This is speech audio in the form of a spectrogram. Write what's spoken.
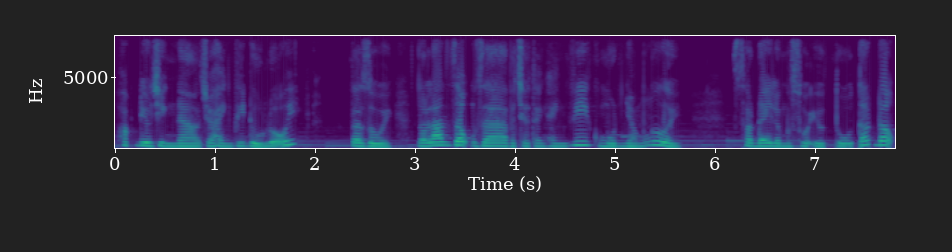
hoặc điều chỉnh nào cho hành vi đổ lỗi. Và rồi, nó lan rộng ra và trở thành hành vi của một nhóm người sau đây là một số yếu tố tác động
